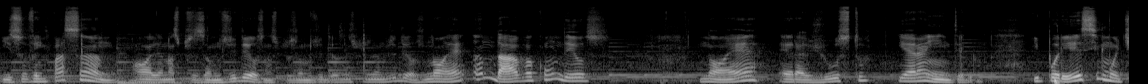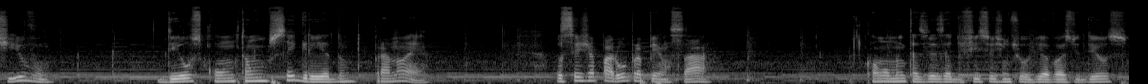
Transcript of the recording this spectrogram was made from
isso vem passando. Olha, nós precisamos de Deus, nós precisamos de Deus, nós precisamos de Deus. Noé andava com Deus. Noé era justo e era íntegro. E por esse motivo, Deus conta um segredo para Noé. Você já parou para pensar como muitas vezes é difícil a gente ouvir a voz de Deus?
